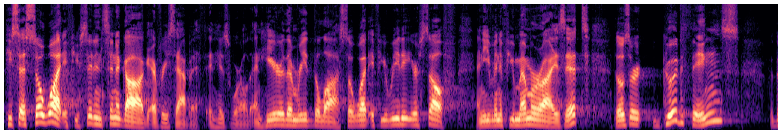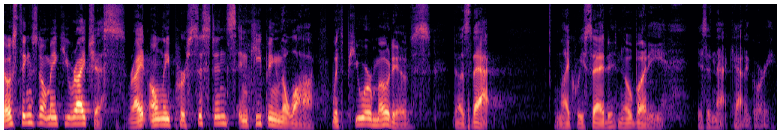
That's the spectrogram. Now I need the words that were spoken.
he says, So what if you sit in synagogue every Sabbath in his world and hear them read the law? So what if you read it yourself? And even if you memorize it, those are good things, but those things don't make you righteous, right? Only persistence in keeping the law with pure motives does that. And like we said, nobody is in that category.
